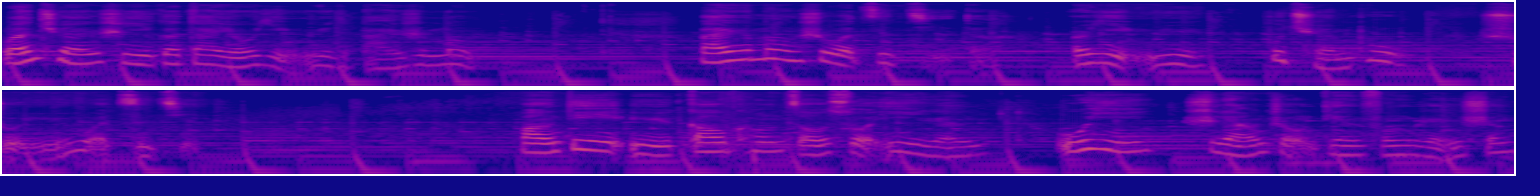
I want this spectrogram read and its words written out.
完全是一个带有隐喻的白日梦。白日梦是我自己的，而隐喻。不全部属于我自己。皇帝与高空走索艺人，无疑是两种巅峰人生。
